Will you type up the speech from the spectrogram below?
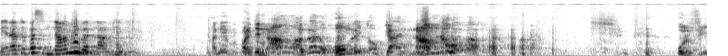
मेरा तो बस नाम ही बदनाम है। अरे बदनाम अगर होंगे तो क्या नाम ना होगा? उल्फी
